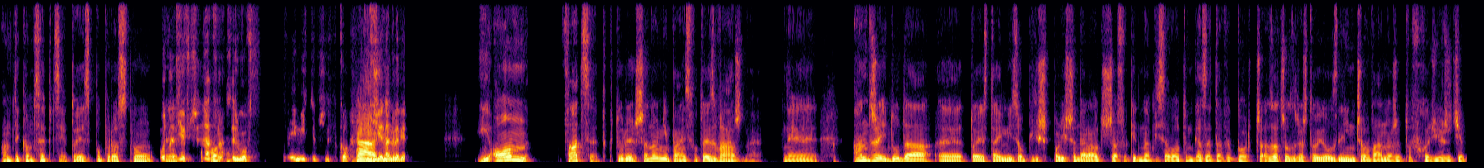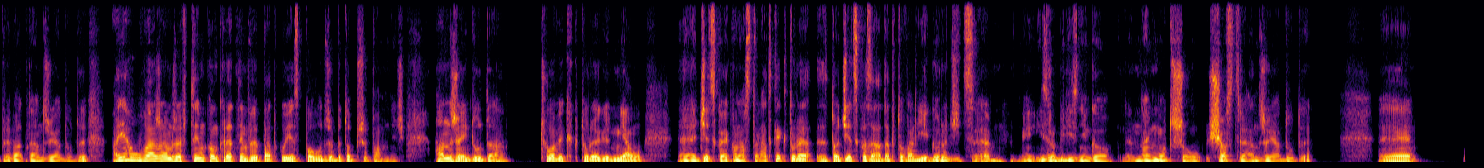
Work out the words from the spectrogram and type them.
antykoncepcję. To jest po prostu Młoda e, dziewczyna, która kwota. chce było w tajemnicy wszystko, Tak. idzie nagle, I on, facet, który, szanowni państwo, to jest ważne. e, Andrzej Duda e, to jest tajemnicą Poliszynela od czasu, kiedy napisała o tym Gazeta Wyborcza. Zaczął zresztą ją zlinczowano, że tu wchodzi w życie prywatne Andrzeja Dudy, a ja uważam, że w tym konkretnym wypadku jest powód, żeby to przypomnieć. Andrzej Duda, człowiek, który miał e, dziecko jako nastolatkę, które to dziecko zaadaptowali jego rodzice e, i zrobili z niego najmłodszą siostrę Andrzeja Dudy e,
